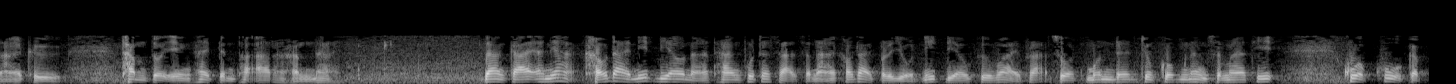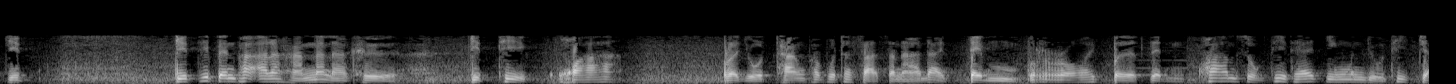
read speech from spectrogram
นาคือทำตัวเองให้เป็นพระอรหันต์ได้ ร่างกายอันเนี้ย เขาได้นิดเดียวนะทางพุทธศาสนาเขาได้ประโยชน์นิดเดียวคือไหว้พระสวดมนต์เดินจงกรมนั่งสมาธิควบคู่กับจิต จิตที่เป็นพระอรหันต์นั่นแหละคือ จิตที่คว้าประโยชน์ทางพระพุทธศาสนาได้เต็มร้อยเปอร์เซ็นความสุขที่แท้จริงมันอยู่ที่ใจ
